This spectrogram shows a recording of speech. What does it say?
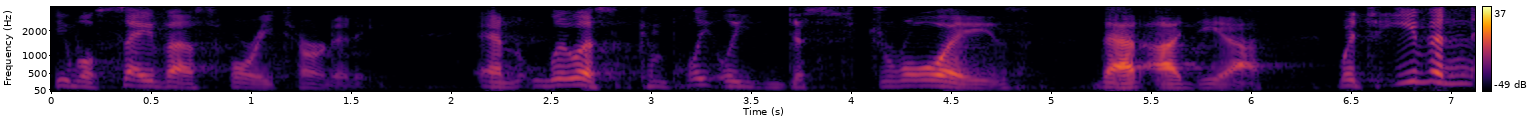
he will save us for eternity. And Lewis completely destroys that idea. which, even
